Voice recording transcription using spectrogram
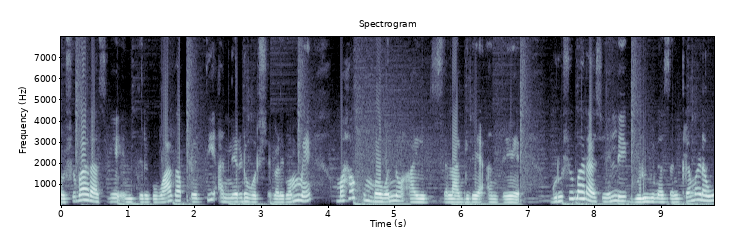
ಋಷಭ ರಾಶಿಗೆ ಹಿಂತಿರುಗುವಾಗ ಪ್ರತಿ ಹನ್ನೆರಡು ವರ್ಷಗಳಿಗೊಮ್ಮೆ ಮಹಾಕುಂಭವನ್ನು ಆಯೋಜಿಸಲಾಗಿದೆ ಅಂತೆಯೇ. ಗುರುಶುಭ ರಾಶಿಯಲ್ಲಿ ಗುರುವಿನ ಸಂಕ್ರಮಣವು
